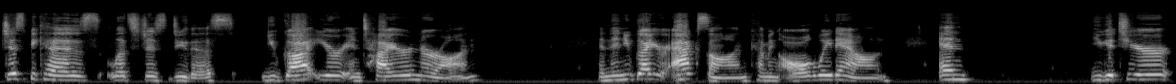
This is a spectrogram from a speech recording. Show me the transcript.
just because, let's just do this, you've got your entire neuron, and then you've got your axon coming all the way down, and you get to your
